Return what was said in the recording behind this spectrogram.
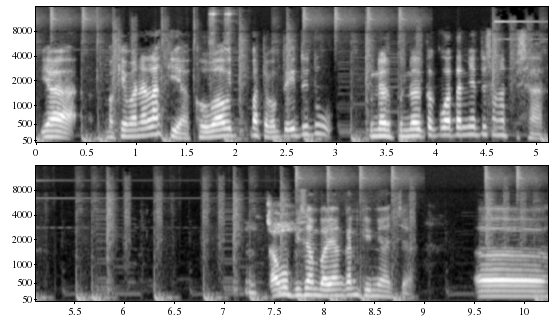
ya bagaimana lagi ya Goa pada waktu itu tuh benar-benar kekuatannya itu sangat besar. Okay. Kamu bisa bayangkan gini aja, uh,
